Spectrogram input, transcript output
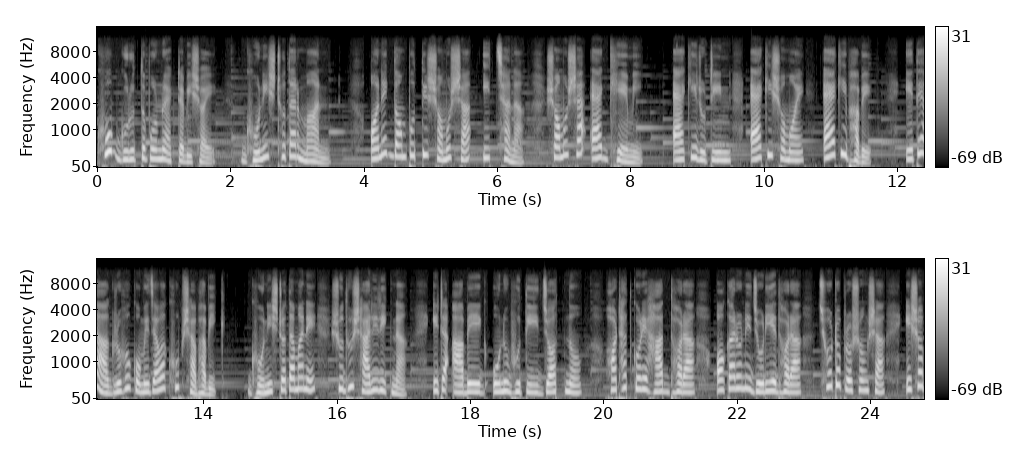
খুব গুরুত্বপূর্ণ একটা বিষয়ে। ঘনিষ্ঠতার মান। অনেক দম্পতির সমস্যা ইচ্ছা না। সমস্যা এক একঘেয়েমি। একই রুটিন, একই সময় একইভাবে এতে আগ্রহ কমে যাওয়া খুব স্বাভাবিক। ঘনিষ্ঠতা মানে শুধু শারীরিক না, এটা আবেগ, অনুভূতি, যত্ন, হঠাৎ করে হাত ধরা, অকারণে জড়িয়ে ধরা, ছোট প্রশংসা, এসব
